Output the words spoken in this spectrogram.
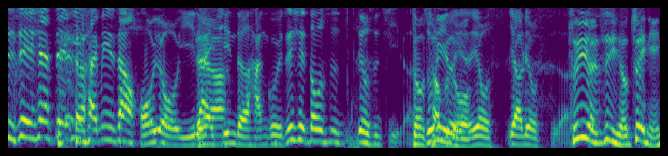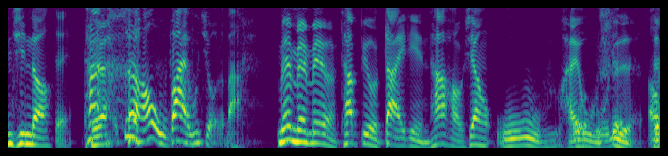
实这现在这台面上，侯友谊、赖清德、韩国瑜这些都是六十几了，都差不多。朱立伦六十要六十了。朱立伦是里头最年轻的哦。对。他朱立伦好像五八还五九了吧？没有没有没有，他比我大一点，他好像五五还五四。哦，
